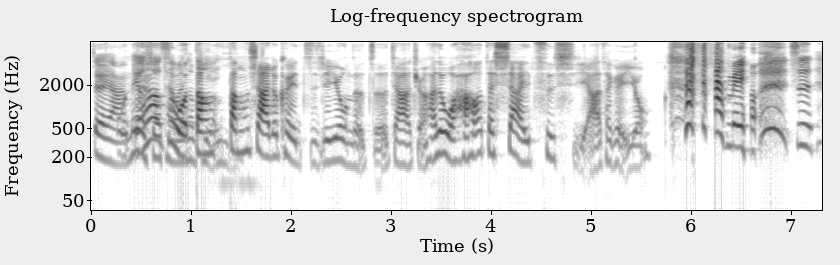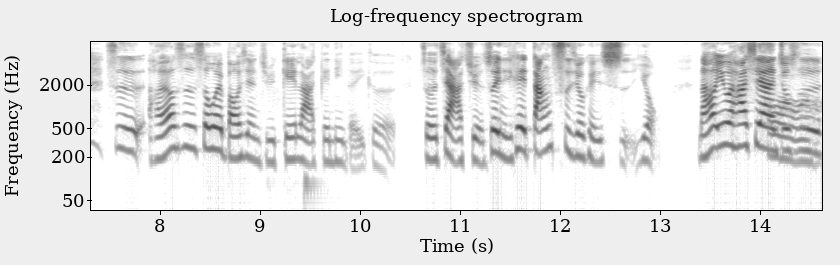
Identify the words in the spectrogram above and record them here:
对啊，没有说是我当当下就可以直接用的折价券，还是我还要再下一次洗牙才可以用？没有，是是好像是社会保险局给啦给你的一个折价券，所以你可以当次就可以使用。然后，因为他现在就是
